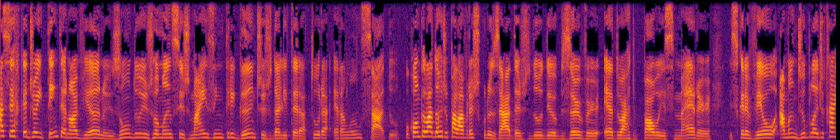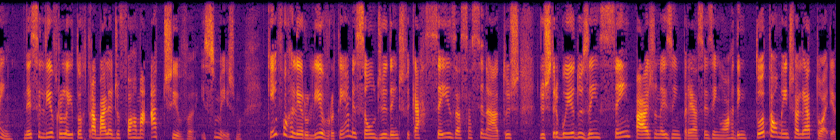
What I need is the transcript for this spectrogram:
Há cerca de 89 anos, um dos romances mais intrigantes da literatura era lançado. O compilador de palavras cruzadas do The Observer, Edward Paul Smatter, escreveu A Mandíbula de Caim. Nesse livro, o leitor trabalha de forma ativa, isso mesmo. Quem for ler o livro tem a missão de identificar seis assassinatos distribuídos em 100 páginas impressas em ordem totalmente aleatória.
